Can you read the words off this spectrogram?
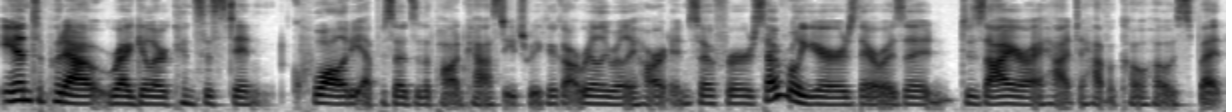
and to put out regular, consistent, quality episodes of the podcast each week. It got really, really hard. And so for several years, there was a desire I had to have a co host. But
